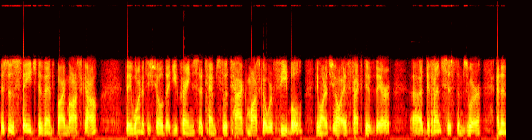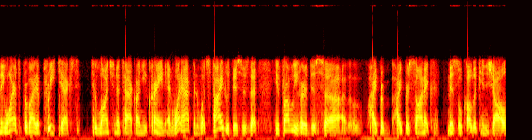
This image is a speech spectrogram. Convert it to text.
this is a staged event by Moscow they wanted to show that Ukraine's attempts to attack Moscow were feeble. They wanted to show how effective their uh, defense systems were, and then they wanted to provide a pretext to launch an attack on Ukraine. And what happened? What's tied with this is that you've probably heard this uh, hyper hypersonic missile called the Kinzhal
